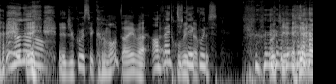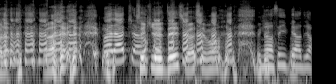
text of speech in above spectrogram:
vois. Non, non, Et- du coup, c'est comment tu arrives à, En à fait, trouver t'écoutes. Ok, voilà. Voilà, ciao. C'est QFD, tu vois, c'est bon. Non, c'est hyper dur.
